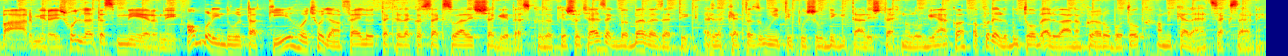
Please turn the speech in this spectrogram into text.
bármire, és hogy lehet ezt mérni. Abból indultak ki, hogy hogyan fejlődtek ezek a szexuális segédeszközök, és hogyha ezekbe bevezetik ezeket az új típusú digitális technológiákat, akkor előbb-utóbb előállnak olyan robotok, amikkel lehet szexelni.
